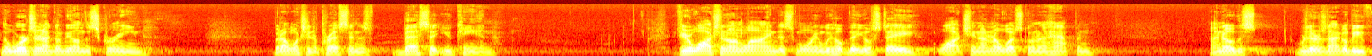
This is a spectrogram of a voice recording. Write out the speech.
The words are not going to be on the screen, but I want you to press in as best that you can. If you're watching online this morning, we hope that you'll stay watching. I don't know what's going to happen. I know this, there's not going to be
